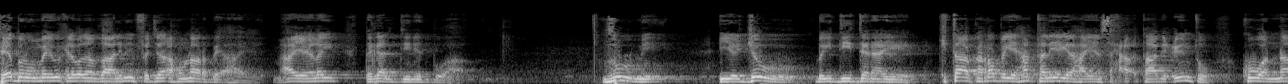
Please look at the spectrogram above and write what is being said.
Reer bani umaya wixii labadan dhaalimiin fajara ahlu naar bay ahaayeen. Maxaa yeelay dagaal diineed buu ahaa. Dulmi iyo jawr bay diidanaayeen. Kitaabka rabbigay ha taliyay lahaayeen taabiciintu kuwanna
